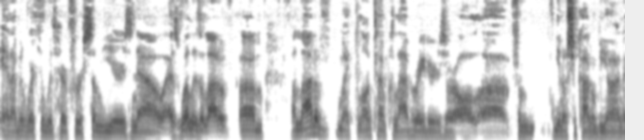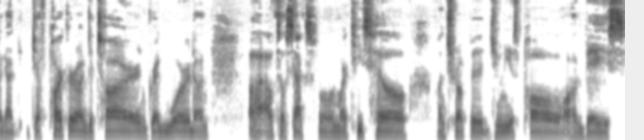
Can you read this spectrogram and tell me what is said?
And I've been working with her for some years now, as well as a lot of um, a lot of my longtime collaborators are all uh, from you know Chicago and beyond. I got Jeff Parker on guitar and Greg Ward on uh, alto saxophone, Marquis Hill, on trumpet, Junius Paul on bass.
